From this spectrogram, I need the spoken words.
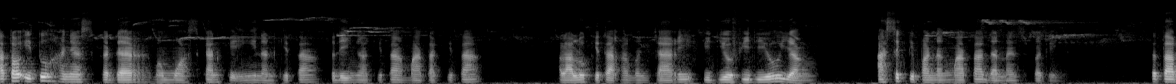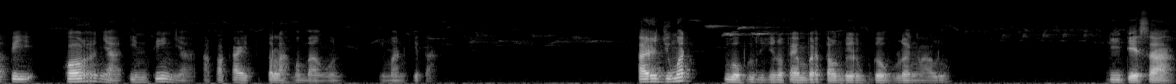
Atau itu hanya sekedar memuaskan keinginan kita, telinga kita, mata kita, lalu kita akan mencari video-video yang asik dipandang mata dan lain sebagainya. Tetapi core-nya, intinya, apakah itu telah membangun iman kita. Hari Jumat 27 November tahun 2020 yang lalu, di desa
